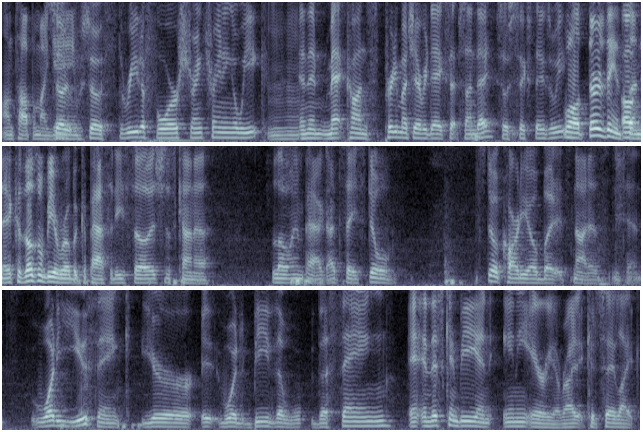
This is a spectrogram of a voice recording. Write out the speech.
on top of my So game. so three to four strength training a week, Mm-hmm. and then metcons pretty much every day except Sunday. So six days a week. Well, Thursday and Oh. Sunday because those will be aerobic capacity, so it's just kind of low impact. I'd say still, still cardio, but it's not as intense. What do you think your it would be the the thing and, and this can be in any area right it could say like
